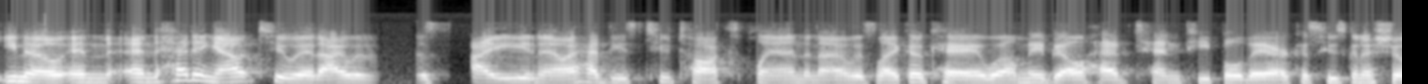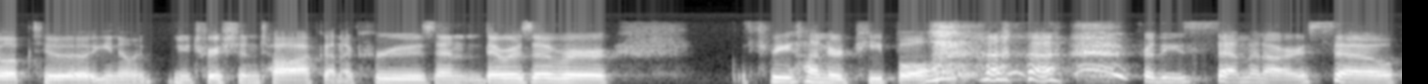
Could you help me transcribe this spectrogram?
you know, and and heading out to it, I was I you know I had these two talks planned, and I was like, okay, well maybe I'll have ten people there because who's going to show up to a you know nutrition talk on a cruise? And there was over 300 people for these seminars. So,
